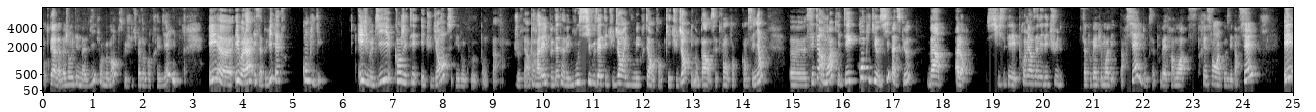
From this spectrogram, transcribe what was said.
en tout cas la majorité de ma vie pour le moment, parce que je ne suis pas encore très vieille. Euh, et, voilà, et ça peut vite être compliqué. Et je me dis, quand j'étais étudiante, et donc, euh, bon, bah, je fais un parallèle peut-être avec vous si vous êtes étudiant et que vous m'écoutez en tant qu'étudiant, et non pas cette fois en tant qu'enseignant, euh, c'était un mois qui était compliqué aussi parce que, ben, alors, si c'était les premières années d'études, ça pouvait être le mois des partiels, donc ça pouvait être un mois stressant à cause des partiels. Et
